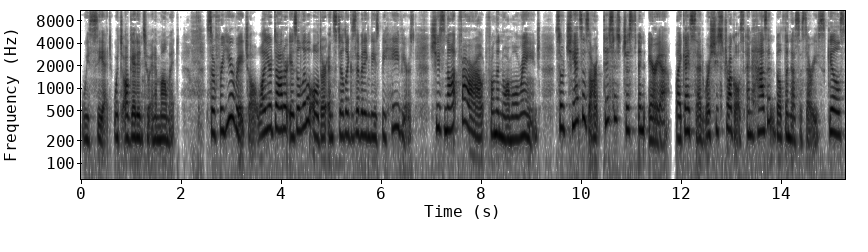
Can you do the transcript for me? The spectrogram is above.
we see it, which I'll get into in a moment. So for you, Rachel, while your daughter is a little older and still exhibiting these behaviors, she's not far out from the normal range. So chances are this is just an area, like I said, where she struggles and hasn't built the necessary skills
